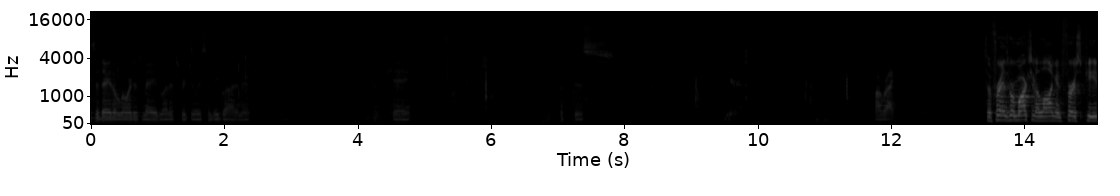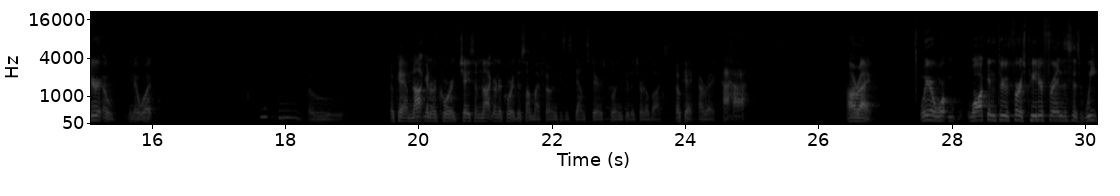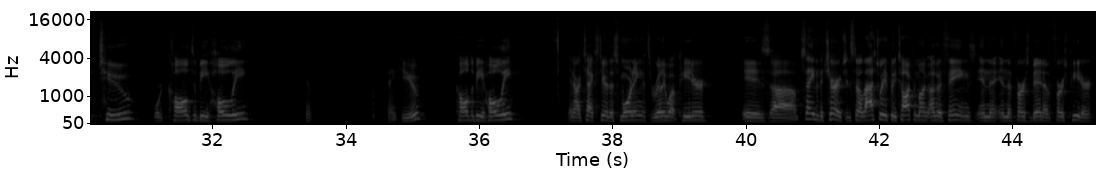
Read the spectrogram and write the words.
Is the day the Lord has made. Let us rejoice and be glad in it. Okay. I'm going to put this here. All right. So, friends, we're marching along in 1 Peter. Oh, you know what? Mm-hmm. Oh. Okay, I'm not going to record. Chase, I'm not going to record this on my phone because it's downstairs playing through the turtle box. Okay, all right. Ha ha. All right. We are w- walking through 1 Peter, friends. This is week two. We're called to be holy. Yep. Thank you. Called to be holy. In our text here this morning, it's really what Peter is uh, saying to the church. And so last week we talked, among other things, in the, in the first bit of 1 Peter,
